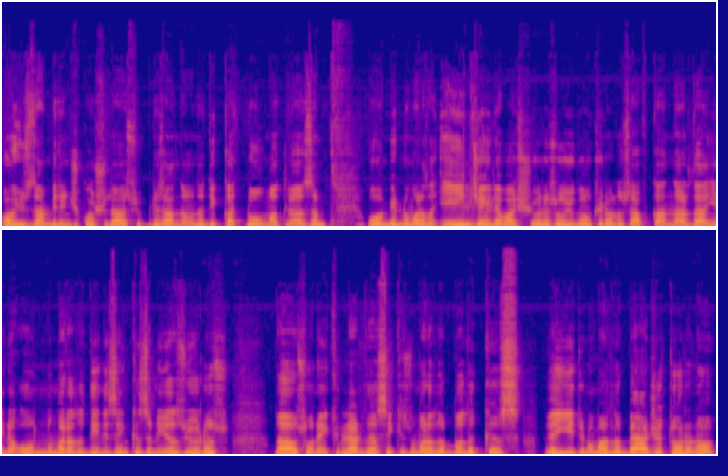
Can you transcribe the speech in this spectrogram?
O yüzden birinci koşuda sürpriz anlamında dikkatli olmak lazım. 11 numaralı Eğilce ile başlıyoruz. Uygun kilolu safkanlardan yine 10 numaralı Deniz'in kızını yazıyoruz. Daha sonra ekürlerden 8 numaralı Balık Kız ve 7 numaralı Berce Torunu.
